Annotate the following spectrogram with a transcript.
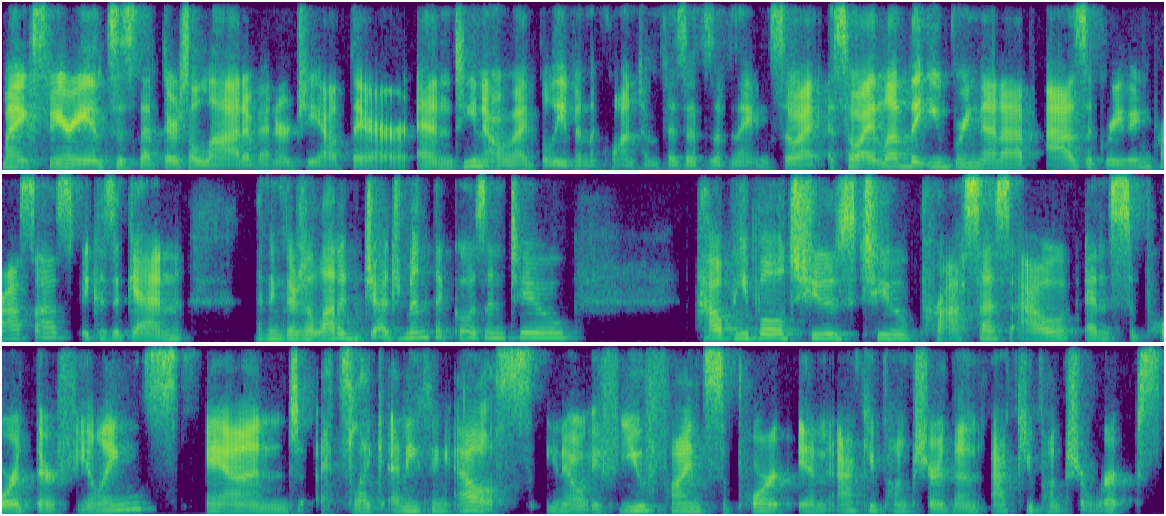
My experience is that there's a lot of energy out there. And, you know, I believe in the quantum physics of things. So I so I love that you bring that up as a grieving process because again, I think there's a lot of judgment that goes into how people choose to process out and support their feelings. And it's like anything else. You know, if you find support in acupuncture, then acupuncture works.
